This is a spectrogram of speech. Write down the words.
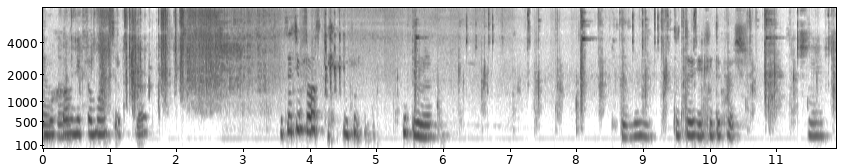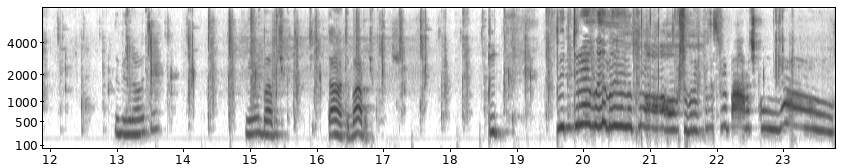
Махав некромансер купляти. Оце тип жорсткий. Ти зміни? Тут ти, який ти хочеш. Тобі нравиться? Ні, бабочка ти хотів. А, ти бабочку. Під... Підтримуй мене на щоб розпити свою бабочку. Вау!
